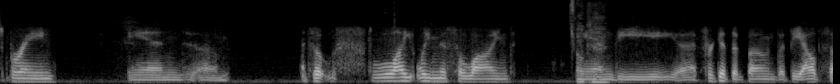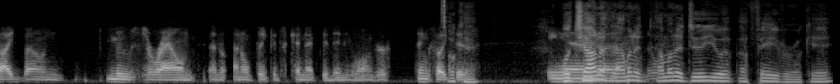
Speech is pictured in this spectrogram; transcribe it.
sprain, and um, it's a slightly misaligned. Okay. And the uh, forget the bone, but the outside bone moves around. I don't, I don't think it's connected any longer. Things like this. Okay. Well, Jonathan, uh, I'm gonna. I'm gonna do you a, a favor, okay?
